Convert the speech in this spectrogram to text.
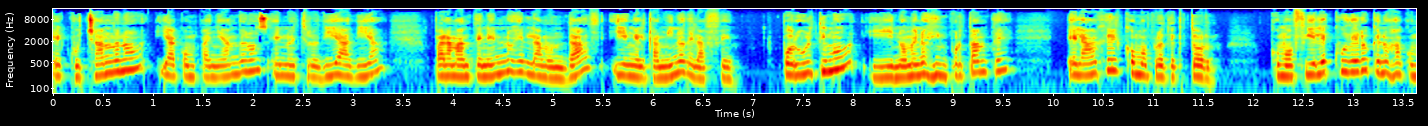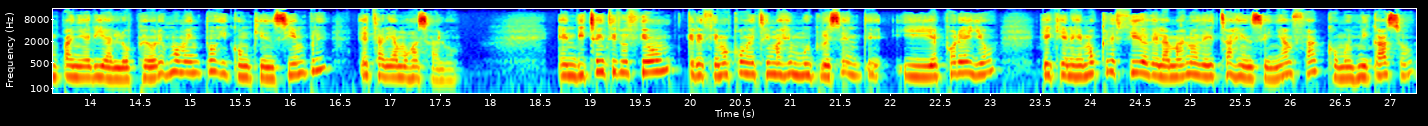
escuchándonos y acompañándonos en nuestro día a día para mantenernos en la bondad y en el camino de la fe. Por último, y no menos importante, el ángel como protector, como fiel escudero que nos acompañaría en los peores momentos y con quien siempre estaríamos a salvo. En dicha institución crecemos con esta imagen muy presente y es por ello que quienes hemos crecido de la mano de estas enseñanzas, como es mi caso,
